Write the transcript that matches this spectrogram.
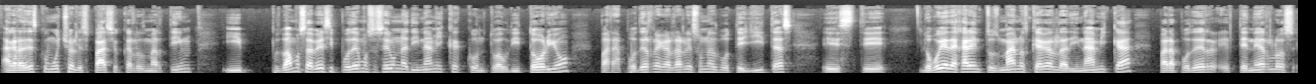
agradezco mucho el espacio, Carlos Martín, y pues vamos a ver si podemos hacer una dinámica con tu auditorio para poder regalarles unas botellitas, este, lo voy a dejar en tus manos que hagas la dinámica para poder eh, tenerlos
